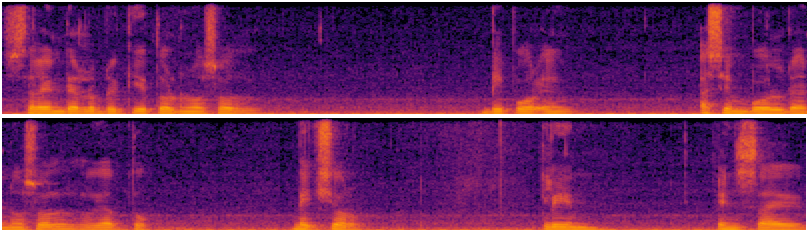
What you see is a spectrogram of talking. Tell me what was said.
cylinder lubricator nozzle before assemble the nozzle we have to make sure clean inside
